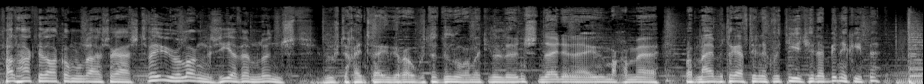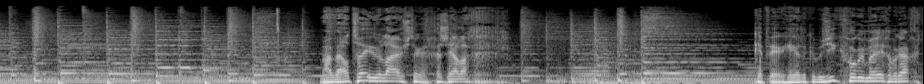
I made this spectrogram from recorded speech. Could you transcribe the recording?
Van harte welkom luisteraars. Twee uur lang ZFM Lunch. U hoeft er geen twee uur over te doen hoor met die lunch. Nee, nee, nee. U mag hem eh, wat mij betreft in een kwartiertje naar binnen kiepen. Maar wel twee uur luisteren. Gezellig. Ik heb weer heerlijke muziek voor u meegebracht.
